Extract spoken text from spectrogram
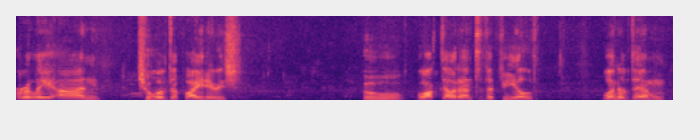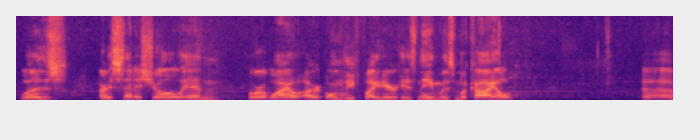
early on two of the fighters who walked out onto the field one of them was our seneschal and for a while our only fighter his name was mikhail uh,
